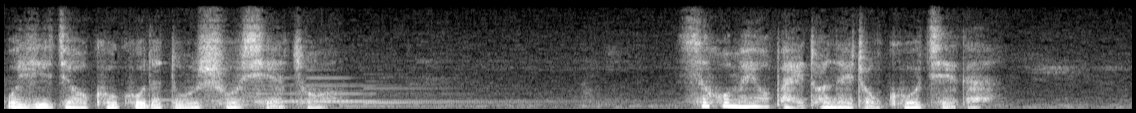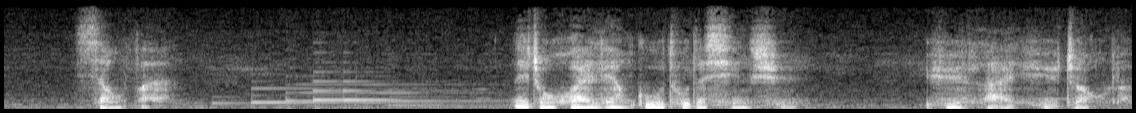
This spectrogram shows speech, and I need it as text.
我依旧苦苦的读书写作，似乎没有摆脱那种孤寂感。相反。那种怀恋故土的情绪愈来愈重了。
